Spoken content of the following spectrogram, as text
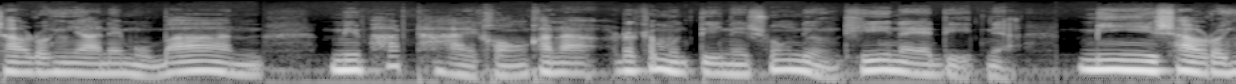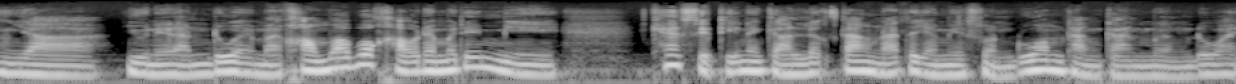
ชาวโรฮิงญาในหมู่บ้าน มีภาพถ่ายของคณะรัฐมนตรีในช่วงหนึ่งที่ในอดีตเนี่ยมีชาวโรฮิงญาอยู่ในนั้นด้วยหมายความว่าพวกเขาเนี่ยไม่ได้มีแค่สิทธิในการเลือกตั้งนะ แต่ยังมีส่วนร่วมทางการเมืองด้วย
